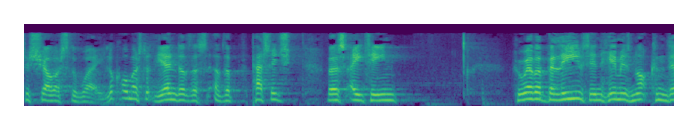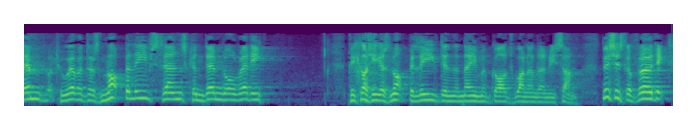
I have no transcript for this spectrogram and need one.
to show us the way. Look almost at the end of, of the passage, verse 18. Whoever believes in him is not condemned, but whoever does not believe stands condemned already because he has not believed in the name of God's one and only Son. This is the verdict.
